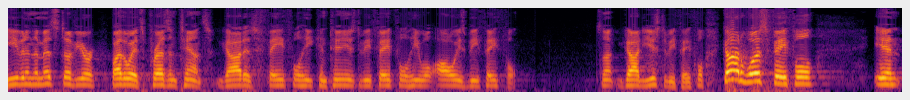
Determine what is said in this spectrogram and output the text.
Even in the midst of your, by the way, it's present tense. God is faithful. He continues to be faithful. He will always be faithful. It's not God used to be faithful. God was faithful in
